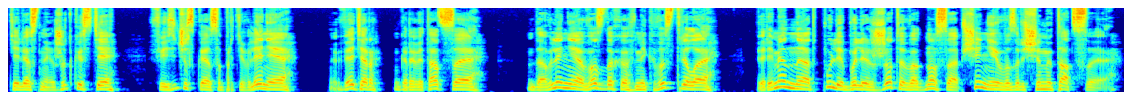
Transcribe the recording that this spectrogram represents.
Телесные жидкости, физическое сопротивление, ветер, гравитация, давление воздуха в миг выстрела, переменные от пули были сжаты в одно сообщение и возвращены Тация.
